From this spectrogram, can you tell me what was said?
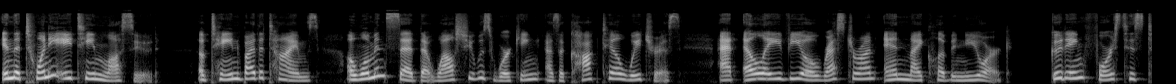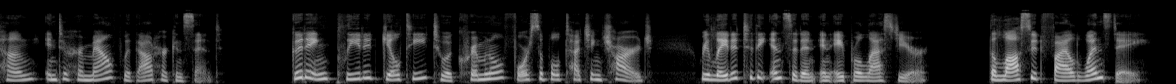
In the 2018 lawsuit, obtained by The Times, a woman said that while she was working as a cocktail waitress at LAVO restaurant and nightclub in New York, Gooding forced his tongue into her mouth without her consent. Gooding pleaded guilty to a criminal forcible touching charge related to the incident in April last year. The lawsuit filed Wednesday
